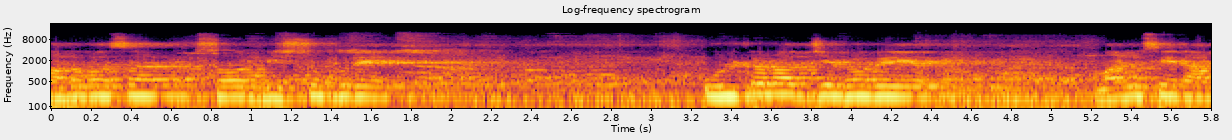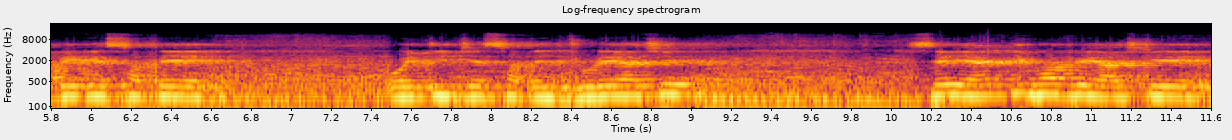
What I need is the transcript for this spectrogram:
ভালোবাসার শহর বিষ্ণুপুরে উল্টোরথ যেভাবে মানুষের আবেগের সাথে, ঐতিহ্যের সাথে জুড়ে আছে সেই একইভাবে আজকে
